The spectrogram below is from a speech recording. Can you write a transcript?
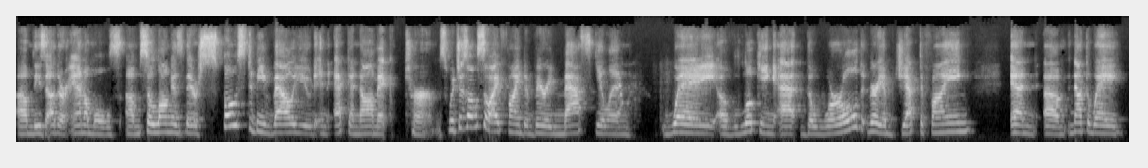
um, these other animals um, so long as they're supposed to be valued in economic terms, which is also, I find, a very masculine way of looking at the world, very objectifying and um, not the way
